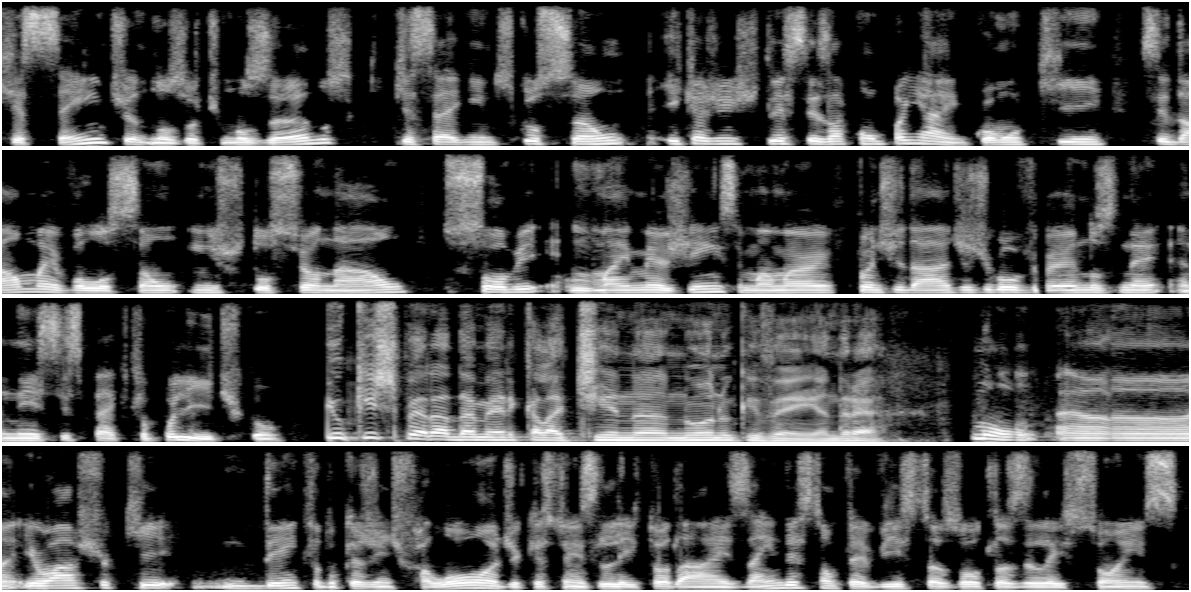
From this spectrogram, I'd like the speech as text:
recente nos últimos anos, que segue em discussão e que a gente precisa acompanhar em como que se dá uma evolução institucional sob uma emergência, uma maior quantidade de governos né, nesse espectro político. E o que esperar da América Latina no ano que vem, André? Bom, uh, eu acho que dentro do que a gente falou de questões eleitorais, ainda estão previstas outras eleições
